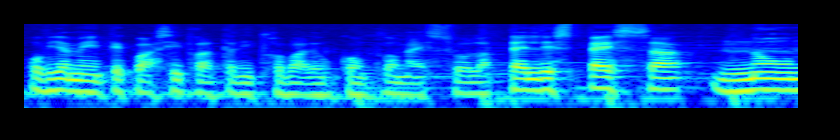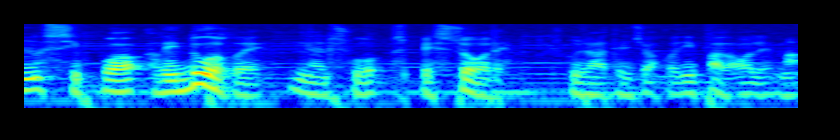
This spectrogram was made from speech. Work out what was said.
Ovviamente qua si tratta di trovare un compromesso. La pelle spessa non si può ridurre nel suo spessore, scusate il gioco di parole ma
